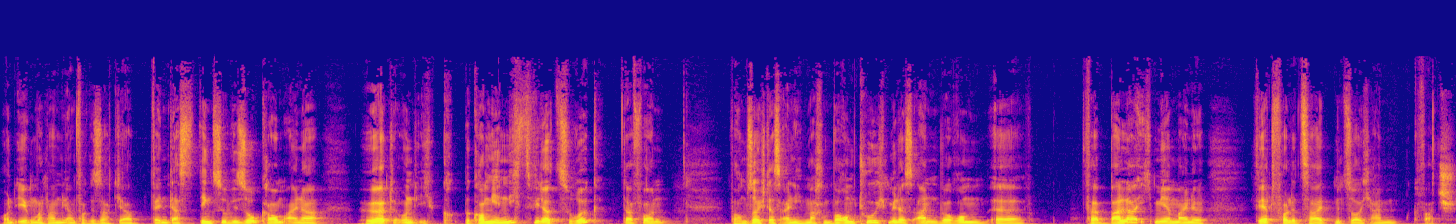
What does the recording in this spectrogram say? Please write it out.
Und irgendwann haben die einfach gesagt, ja, wenn das Ding sowieso kaum einer hört und ich bekomme hier nichts wieder zurück davon, warum soll ich das eigentlich machen? Warum tue ich mir das an? Warum äh, verballer ich mir meine wertvolle Zeit mit solch einem Quatsch?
